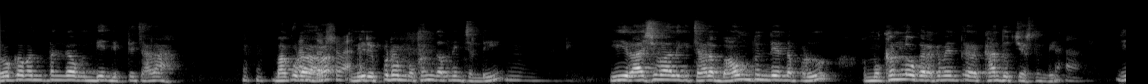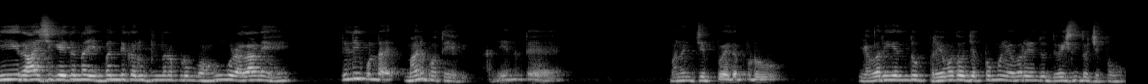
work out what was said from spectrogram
యోగవంతంగా ఉంది అని చెప్తే చాలా మాకు కూడా. మీరు ఎప్పుడో ముఖం గమనించండి. ఈ రాశి వాళ్ళకి చాలా బాగుంటుంది అన్నప్పుడు ముఖంలో ఒక రకమైన కాంతి వచ్చేస్తుంది. ఈ రాశికి ఏదైనా ఇబ్బంది కలుగుతున్నప్పుడు మొహం కూడా అలానే తెలియకుండా మారిపోతాయి అవి అదేంటంటే మనం చెప్పేటప్పుడు ఎవరి ఎందు ప్రేమతో చెప్పము ఎవరి ఎందు ద్వేషంతో చెప్పము.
